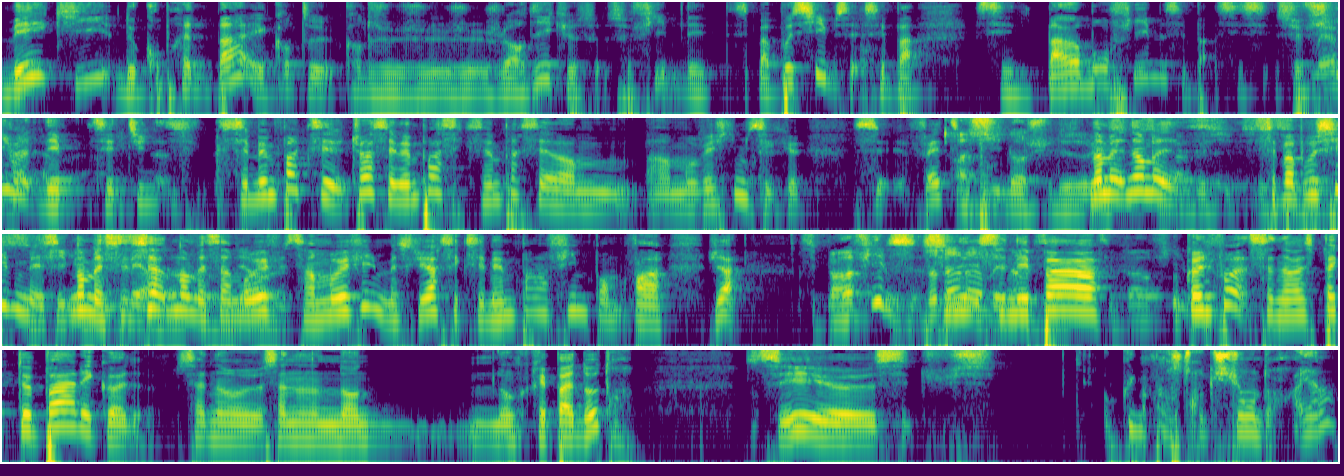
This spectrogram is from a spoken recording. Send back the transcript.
mais qui ne comprennent pas et quand euh, quand je, je- je- je leur dis que ce, ce film c'est pas possible c'est pas c'est pas un bon film c'est pas ce Mais film n'est- c'est une C'est même pas que c'est, tu vois, c'est même pas, c'est même pas que c'est un, un mauvais film, c'est que, c'est, en fait, Ah si, non, je suis désolé. non mais non c'est pas possible, mais film non mais est c'est ça, merde, non mais c'est un mauvais, c'est un mauvais film, mais ce que je veux dire c'est que c'est même pas un film pour, enfin, C'est pas un film. Ce Non, ce n'est pas- c'est un film. Encore une fois, ça ne respecte pas les codes. Ça ne, ça n'en- n'en crée pas d'autres. C'est, euh, aucune construction de rien.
